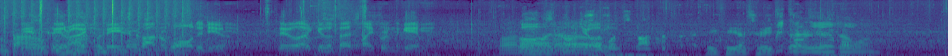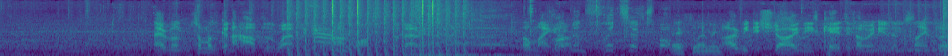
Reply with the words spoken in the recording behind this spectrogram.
From barrel Basically, game, right? like, FaZe oh Clan rewarded you. They were like, you're the best sniper in the game. Fuck Oh, my god, Joe. someone's got the PPSH variant, that one. Everyone, someone's gonna have the weapon you have on the variant. Oh my god. Hey, Fleming. I'd be destroying these kids if I were using a sniper.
